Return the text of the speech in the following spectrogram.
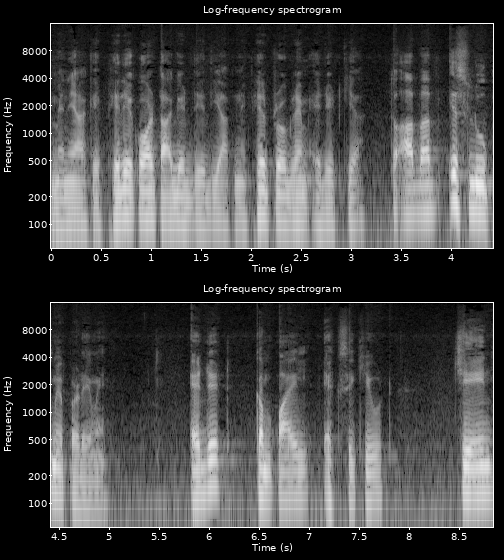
میں نے آ کے پھر ایک اور ٹارگیٹ دے دیا، آپ نے پھر پروگرام ایڈٹ کیا۔ تو اب اب اس لوپ میں پڑے ہوئے ایڈٹ کمپائل ایکسیکیوٹ چینج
